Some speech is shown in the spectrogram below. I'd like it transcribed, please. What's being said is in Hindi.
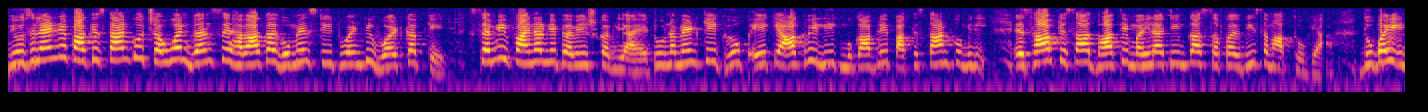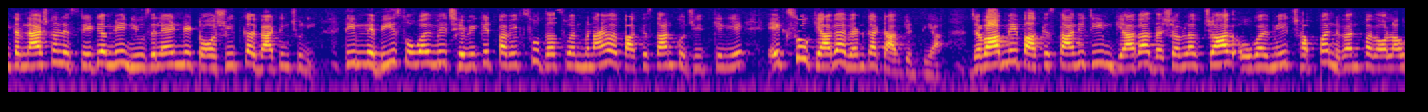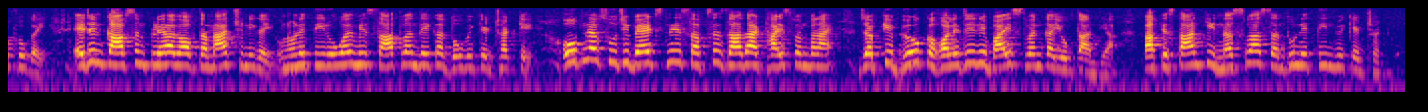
न्यूजीलैंड ने पाकिस्तान को चौवन रन से हराकर women's T twenty world cup के सेमीफाइनल में प्रवेश कर लिया है। टूर्नामेंट के ग्रुप ए के आखिरी लीग मुकाबले पाकिस्तान को मिली। इस हार के साथ भारतीय महिला टीम का सफ़र भी समाप्त हो गया। दुबई इंटरनेशनल स्टेडियम में न्यूजीलैंड ने टॉस जीतकर बैटिंग चुनी। टीम ने 20 ओवर में 6 विकेट पर 110 रन बनाए और पाकिस्तान को जीत के लिए 111 रन का टारगेट दिया। जवाब में पाकिस्तानी टीम ग्यारह दशमलव चार ओवर में छप्पन रन पर ऑल आउट हो गई। Eden Carson player of the match चुनी गई। उन्होंने तीन ओवर में सात रन देकर दो विकेट झटके। ओपनर सूची बैट्स ने सबसे ज़्यादा 28 रन बनाए, जबकि ब्रोक हॉलीडे ने 22 रन का योगदान दिया। पाकिस्तान की नस्वा संधू ने तीन विकेट झटके।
